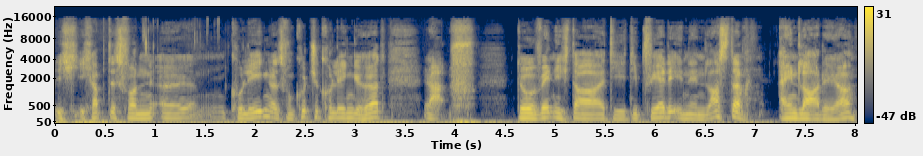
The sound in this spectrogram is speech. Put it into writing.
Ich, ich habe das von äh, Kollegen, also von Kutscherkollegen gehört, ja, pff, du, wenn ich da die, die Pferde in den Laster einlade, ja,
